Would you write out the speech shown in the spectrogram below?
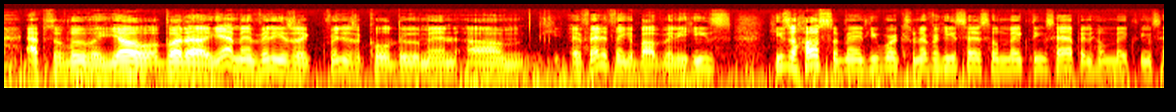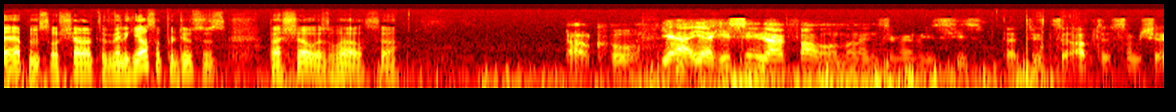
absolutely, yo. But uh, yeah, man, Vinny is a Vinny is a cool dude, man. Um, if anything about Vinny, he's he's a hustler, man. He works whenever he says he'll make things happen. He'll make things happen. So shout out to Vinny. He also produces my show as well. So. Oh, cool. Yeah, yeah. he seems I follow him on Instagram. He's he's that dude's up to some shit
